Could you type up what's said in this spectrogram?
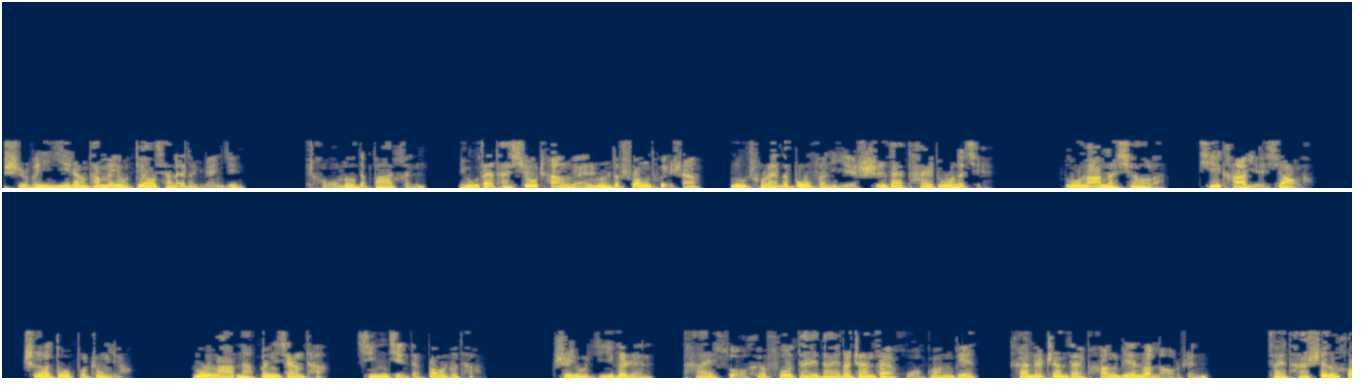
是唯一让他没有掉下来的原因。丑陋的疤痕。留在他修长圆润的双腿上，露出来的部分也实在太多了些。罗拉娜笑了，提卡也笑了。这都不重要。卢拉娜奔向他，紧紧的抱住他。只有一个人，泰索和夫呆呆的站在火光边，看着站在旁边的老人。在他身后，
